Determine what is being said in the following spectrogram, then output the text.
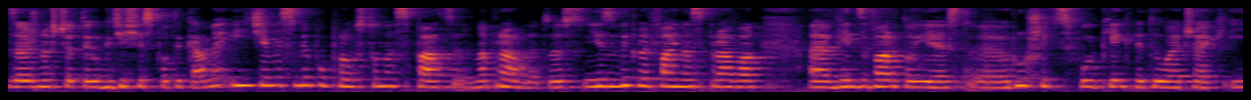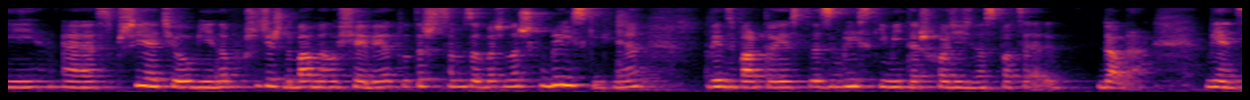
w zależności od tego, gdzie się spotykamy i idziemy sobie po prostu na spacer. Naprawdę, to jest niezwykle fajna sprawa, e, więc warto jest e, ruszyć swój piękny tyłeczek i z przyjaciółmi, no bo przecież dbamy o siebie, to też chcemy zadbać o naszych bliskich, nie? Więc warto jest z bliskimi też chodzić na spacery. Dobra, więc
